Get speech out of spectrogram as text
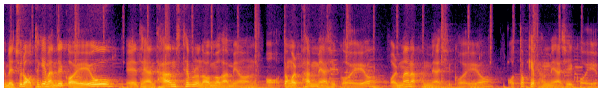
그 매출을 어떻게 만들 거예요?에 대한 다음 스텝으로 넘어가면 어떤 걸 판매하실 거예요? 얼마나 판매하실 거예요? 어떻게 판매하실 거예요?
